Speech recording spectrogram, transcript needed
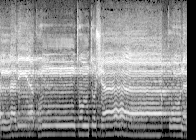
الذين كنتم تشاقون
